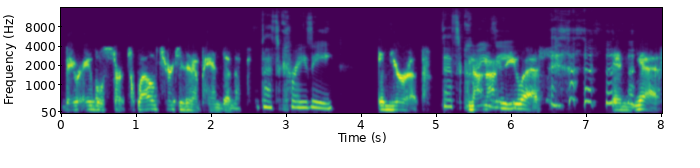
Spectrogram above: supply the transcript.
They were able to start 12 churches in a pandemic. That's crazy. In Europe. That's crazy. Not, not in the U.S. and yes.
